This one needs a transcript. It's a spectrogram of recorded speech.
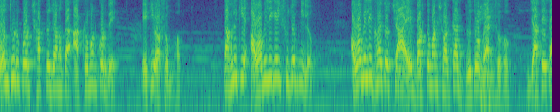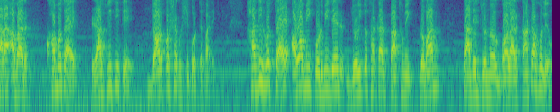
বন্ধুর উপর ছাত্র জনতা আক্রমণ করবে, এটি অসম্ভব। তাহলে কি আওয়ামী লীগ এই সুযোগ নিল? আওয়ামী লীগ হয়তো চায় বর্তমান সরকার দ্রুত ব্যর্থ হোক, যাতে তারা আবার ক্ষমতায় রাজনীতিতে দর কষাকষি করতে পারে। হাদি হত্যায় আওয়ামী কর্মীদের জড়িত থাকার প্রাথমিক প্রমাণ, তাদের জন্য গলার কাঁটা হলেও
